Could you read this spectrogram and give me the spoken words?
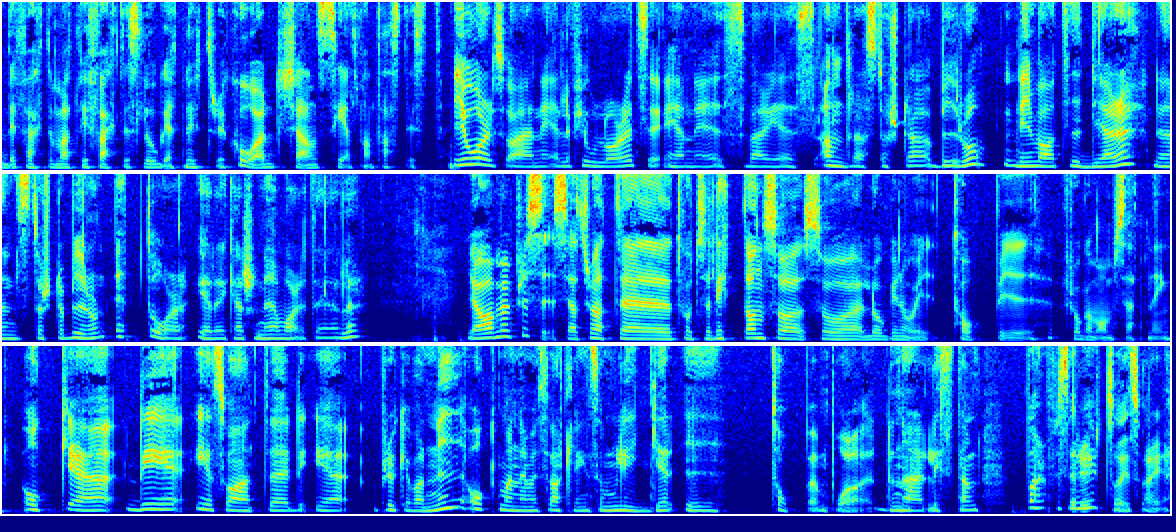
det faktum att vi faktiskt slog ett nytt rekord känns helt fantastiskt. I år, så är ni, eller fjolåret, så är ni Sveriges andra största byrå. Ni var tidigare den största byrån. Ett år är det kanske ni har varit det, eller? Ja, men precis. Jag tror att eh, 2019 så, så låg vi nog i topp i fråga om omsättning. Och eh, det är så att eh, det är, brukar vara ni och Mannheim Swartling som ligger i toppen på den här listan. Varför ser det ut så i Sverige?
